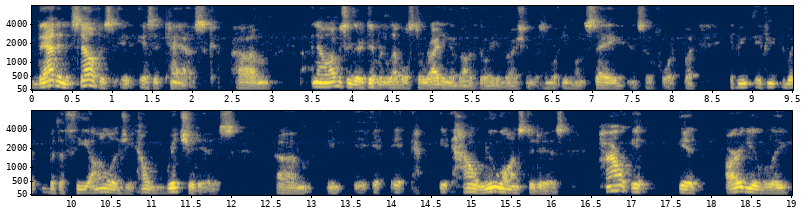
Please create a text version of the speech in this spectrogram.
that in itself is is a task. Um, now, obviously, there are different levels to writing about Gaudiya Vaishnavism, what you want to say, and so forth. But if you if you but, but the theology, how rich it is, um, it, it, it, it, how nuanced it is, how it it arguably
